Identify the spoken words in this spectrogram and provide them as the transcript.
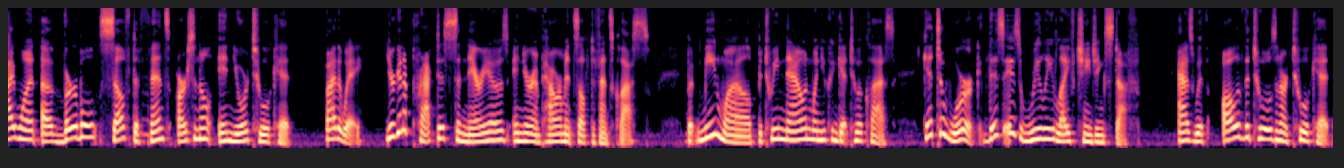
I want a verbal self defense arsenal in your toolkit. By the way, you're going to practice scenarios in your empowerment self defense class. But meanwhile, between now and when you can get to a class, get to work. This is really life changing stuff. As with all of the tools in our toolkit,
